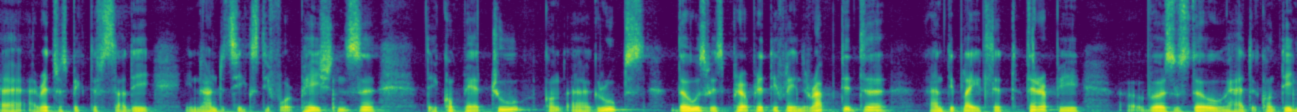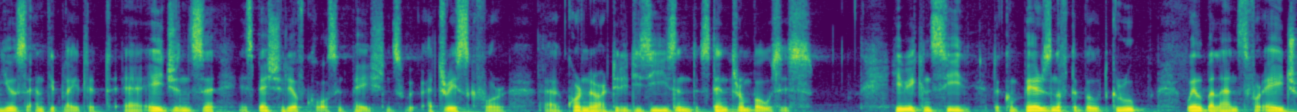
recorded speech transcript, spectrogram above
uh, a retrospective study in 164 patients. Uh, they compared two uh, groups, those with preoperatively interrupted uh, antiplatelet therapy versus those who had continuous antiplatelet uh, agents, uh, especially, of course, in patients at risk for uh, coronary artery disease and stent thrombosis. Here you can see the comparison of the both group, well balanced for age,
